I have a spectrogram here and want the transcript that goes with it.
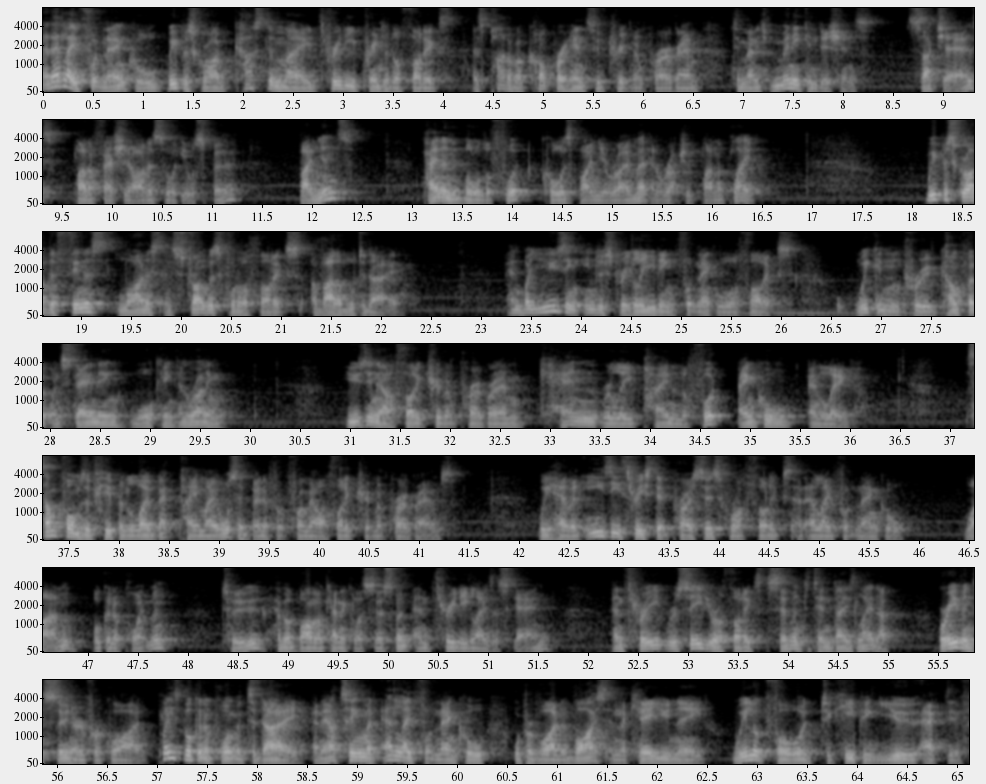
At Adelaide Foot and Ankle, we prescribe custom-made 3D printed orthotics as part of a comprehensive treatment program to manage many conditions, such as plantar fasciitis or heel spur, bunions, pain in the ball of the foot caused by neuroma and ruptured plantar plate. We prescribe the thinnest, lightest and strongest foot orthotics available today. And by using industry-leading foot and ankle orthotics, we can improve comfort when standing, walking and running. Using our orthotic treatment program can relieve pain in the foot, ankle and leg. Some forms of hip and low back pain may also benefit from our orthotic treatment programs. We have an easy three-step process for orthotics at Adelaide Foot and Ankle. One, book an appointment. Two, have a biomechanical assessment and 3D laser scan. And three, receive your orthotics seven to 10 days later, or even sooner if required. Please book an appointment today and our team at Adelaide Foot and Ankle will provide advice and the care you need. We look forward to keeping you active.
